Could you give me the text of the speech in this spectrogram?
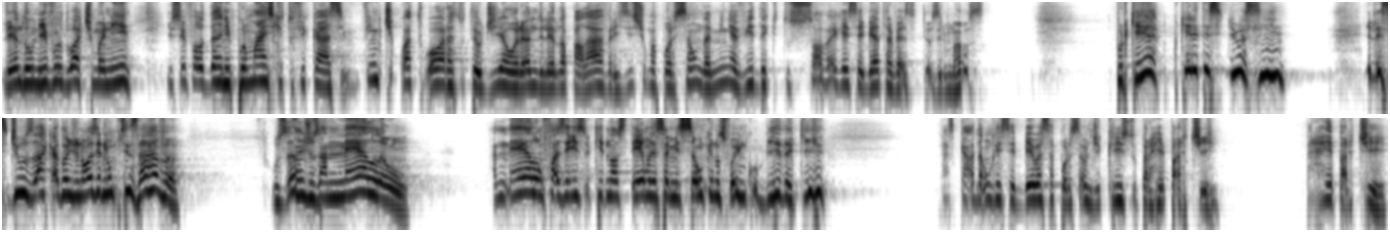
lendo um livro do Atmani, e o Senhor falou, Dani, por mais que tu ficasse 24 horas do teu dia orando e lendo a palavra, existe uma porção da minha vida que tu só vai receber através dos teus irmãos. Por quê? Porque ele decidiu assim. Ele decidiu usar cada um de nós, ele não precisava. Os anjos anelam, anelam fazer isso que nós temos, essa missão que nos foi incumbida aqui. Mas cada um recebeu essa porção de Cristo para repartir. Para repartir,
